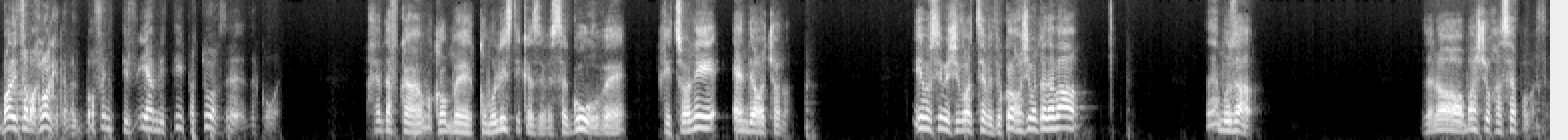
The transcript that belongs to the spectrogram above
בוא ליצור מחלוקת, אבל באופן טבעי, אמיתי, פתוח, זה, זה קורה. לכן דווקא מקום אה, קומוניסטי כזה, וסגור וחיצוני, אין דעות שונות. אם עושים ישיבות צוות וכולם חושבים אותו דבר, זה מוזר. זה לא, משהו חסר פה בספר.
